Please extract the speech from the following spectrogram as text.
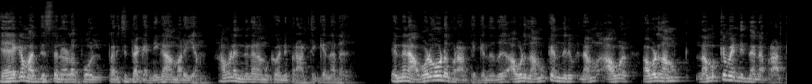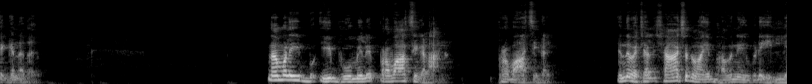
ഏക മധ്യസ്ഥനുള്ളപ്പോൾ പരിശുദ്ധ കന്യകാമറിയം? അവൾ എന്തിനാണ് നമുക്ക് വേണ്ടി പ്രാർത്ഥിക്കുന്നത്? എന്തിനാണ് അവളോട് പ്രാർത്ഥിക്കുന്നത്? അവൾ നമുക്ക് എന്തിനു അവൾ അവൾ നമുക്ക് നമുക്ക് വേണ്ടി തന്നെ പ്രാർത്ഥിക്കുന്നത്? നമ്മൾ ഈ ഈ ഭൂമിയിൽ പ്രവാസികളാണ്. പ്രവാസികൾ. എന്ന് വെച്ചാൽ ശാശ്വതമായി ഭവനം ഇവിടെ ഇല്ല.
